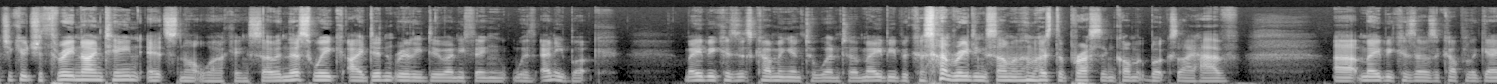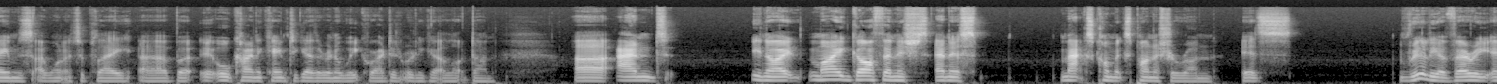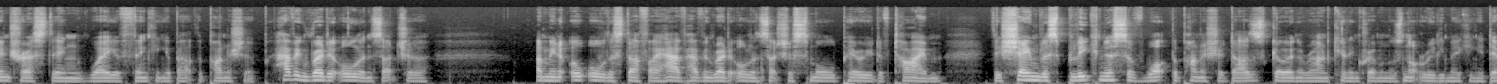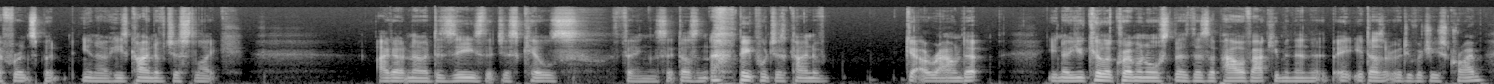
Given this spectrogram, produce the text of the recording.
Pecha 319, it's not working. So in this week, I didn't really do anything with any book. Maybe because it's coming into winter. Maybe because I'm reading some of the most depressing comic books I have. Uh, maybe because there was a couple of games I wanted to play, uh, but it all kind of came together in a week where I didn't really get a lot done. Uh, and you know, I, my Garth Ennis, Ennis Max Comics Punisher run is really a very interesting way of thinking about the Punisher. Having read it all in such a, I mean, all, all the stuff I have, having read it all in such a small period of time, the shameless bleakness of what the Punisher does, going around killing criminals, not really making a difference, but you know, he's kind of just like, I don't know, a disease that just kills things. It doesn't. People just kind of get around it. You know, you kill a criminal, there's a power vacuum, and then it, it doesn't really reduce crime.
